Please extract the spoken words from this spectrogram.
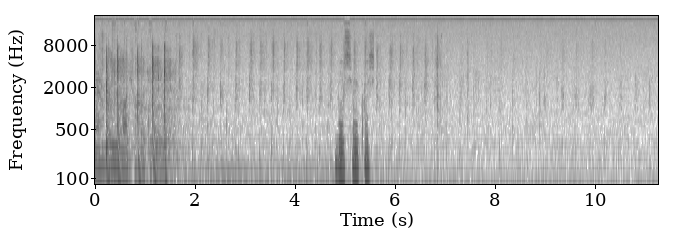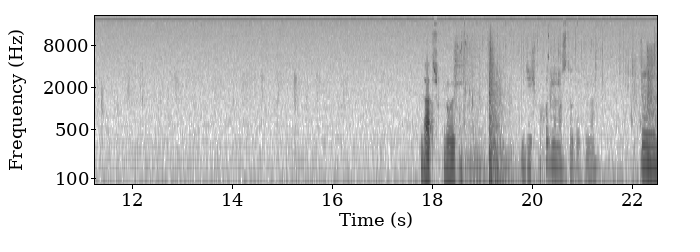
Я його не бачу, хоч і. Досі якось. Да, це ж буде. Діч, походу на мосту такі, да? М,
